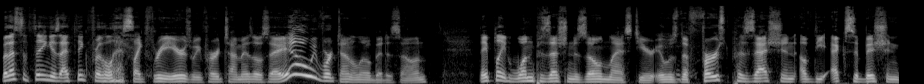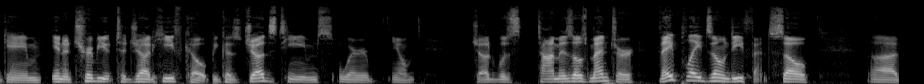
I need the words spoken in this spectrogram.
but that's the thing is, I think for the last like three years, we've heard Tom Izzo say, "Yeah, we've worked on a little bit of zone." They played one possession of zone last year. It was the first possession of the exhibition game in a tribute to Judd Heathcote because Judd's teams, where you know Judd was Tom Izzo's mentor, they played zone defense. So uh,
